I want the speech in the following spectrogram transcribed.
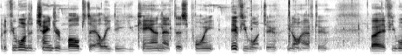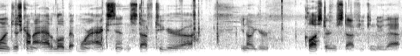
But if you wanted to change your bulbs to LED, you can at this point, if you want to. You don't have to. But if you want to just kind of add a little bit more accent and stuff to your, uh, you know, your cluster and stuff, you can do that.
